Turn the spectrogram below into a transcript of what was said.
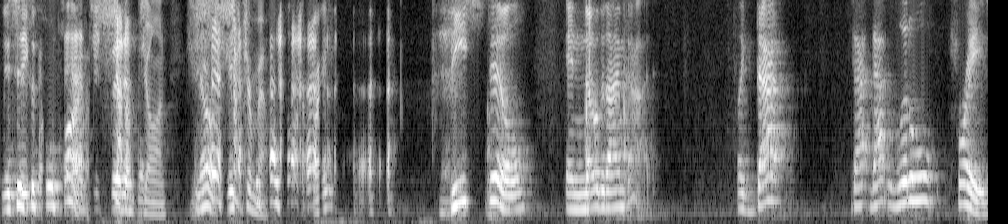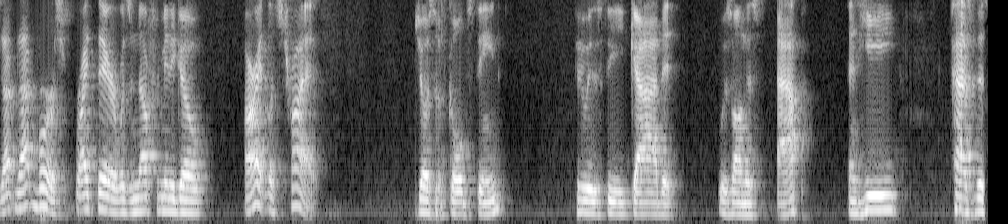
this is the cool part. answer's Shut up, John. No, shut your mouth. right? Be still and know that I am God. Like that, that that little phrase, that that verse right there was enough for me to go, all right, let's try it. Joseph Goldstein, who is the guy that was on this app, and he has this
